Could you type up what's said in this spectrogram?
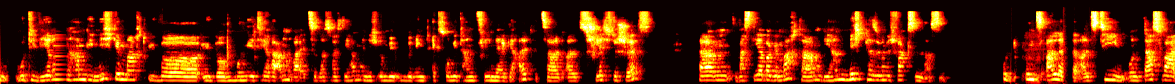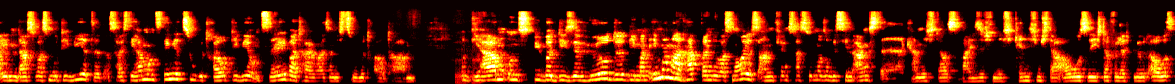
Und motivieren haben die nicht gemacht über, über monetäre Anreize. Das heißt, die haben mir nicht irgendwie unbedingt exorbitant viel mehr Gehalt gezahlt als schlechte Chefs. Ähm, was die aber gemacht haben, die haben mich persönlich wachsen lassen und uns alle als Team. Und das war eben das, was motivierte. Das heißt, die haben uns Dinge zugetraut, die wir uns selber teilweise nicht zugetraut haben. Und die haben uns über diese Hürde, die man immer mal hat, wenn du was Neues anfängst, hast du immer so ein bisschen Angst, äh, kann ich das, weiß ich nicht, kenne ich mich da aus, sehe ich da vielleicht blöd aus.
